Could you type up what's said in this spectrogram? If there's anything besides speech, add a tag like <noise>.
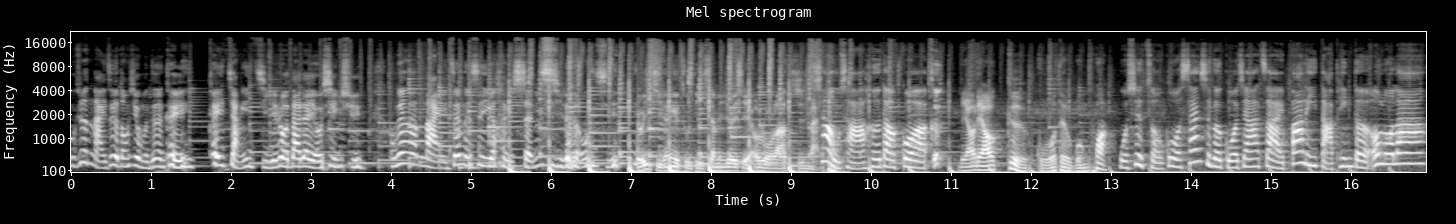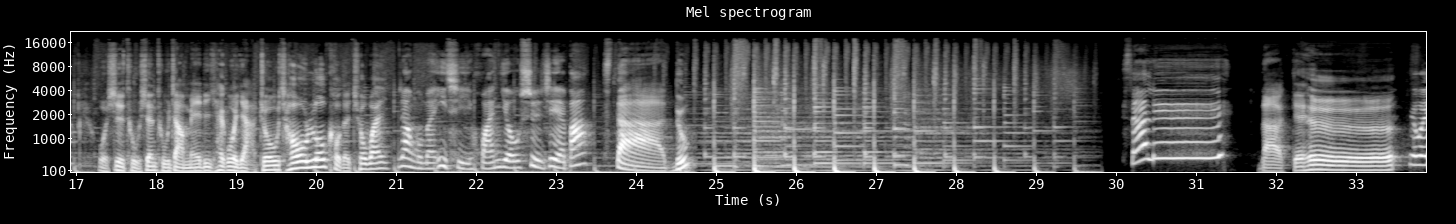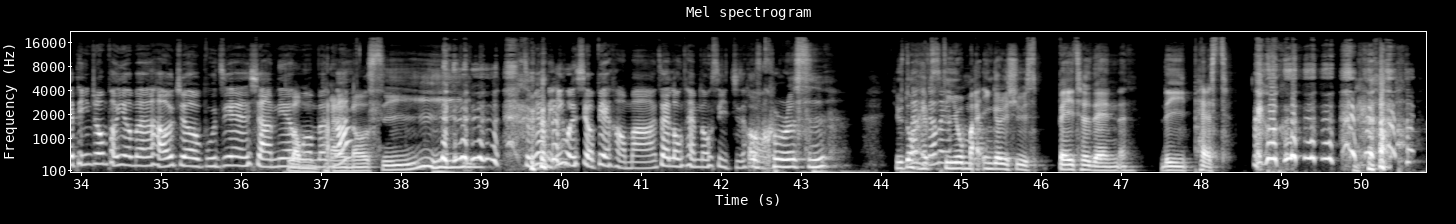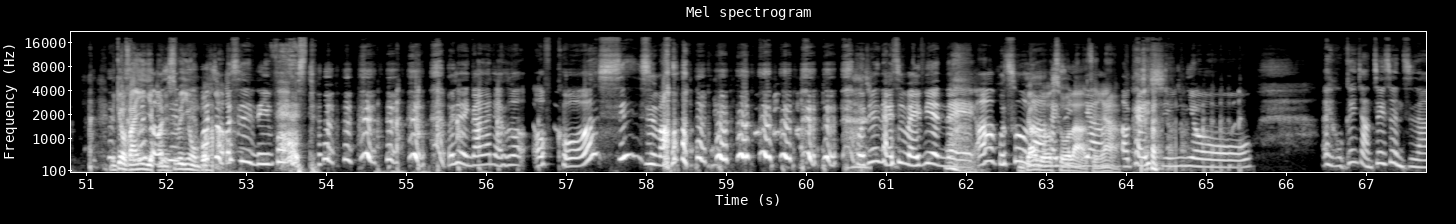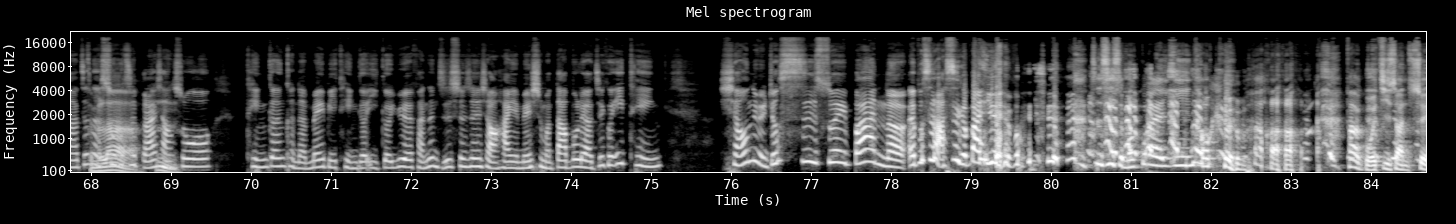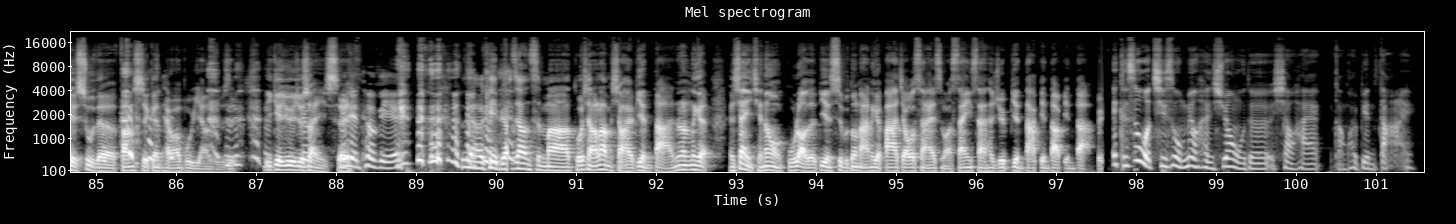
我觉得奶这个东西，我们真的可以可以讲一集，如果大家有兴趣。我跟你讲，奶真的是一个很神奇的东西。有一集的那个主题下面就会写欧罗拉之奶，下午茶喝到挂。聊聊各国的文化。我是走过三十个国家，在巴黎打拼的欧罗拉。我是土生土长没离开过亚洲超 local 的秋歪。让我们一起环游世界吧！Start。大家好，各位听众朋友们，好久不见，想念我们吗？怎么样？你英文是有变好吗？在 long time no see 之后？Of course, you don't have to feel my English is better than the past. 你给我翻译哦！你是不是英文不好？为什么是 the best，<laughs> 而且你刚刚讲说 of course 是吗？<laughs> 我觉得你还是没变呢 <laughs> 啊，不错啦，还是一样，好开心哟！哎，我跟你讲，这阵子啊，真的是不是本来想说停更，可能 maybe 停个一个月，反正只是生生小孩，也没什么大不了。结果一停。小女就四岁半了，哎，不是啦，四个半月，不是，<laughs> 这是什么怪音？好可怕！<laughs> 法国计算岁数的方式跟台湾不一样，是不是？<laughs> 一个月就算一岁，有点特别。对啊，可以不要这样子吗？多想要让小孩变大，让那个很像以前那种古老的电视，不都拿那个芭蕉扇还是什么扇一扇，它就会变大、变大、变大。哎，可是我其实我没有很希望我的小孩赶快变大，哎，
